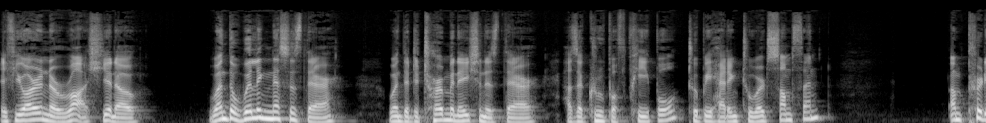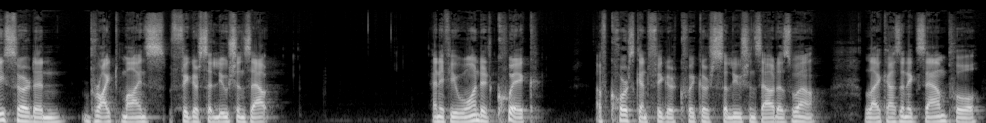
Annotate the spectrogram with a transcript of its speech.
if you are in a rush, you know, when the willingness is there, when the determination is there as a group of people to be heading towards something, I'm pretty certain bright minds figure solutions out. And if you want it quick, of course, can figure quicker solutions out as well. Like, as an example,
